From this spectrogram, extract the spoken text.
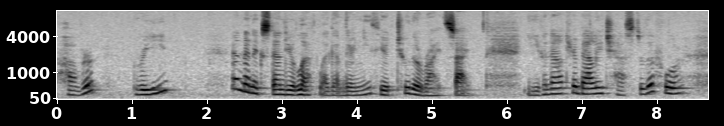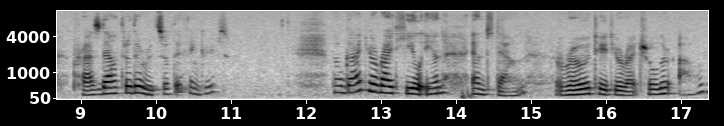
Hover, breathe, and then extend your left leg underneath you to the right side. Even out your belly, chest to the floor. Press down through the roots of the fingers. Now guide your right heel in and down. Rotate your right shoulder out.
